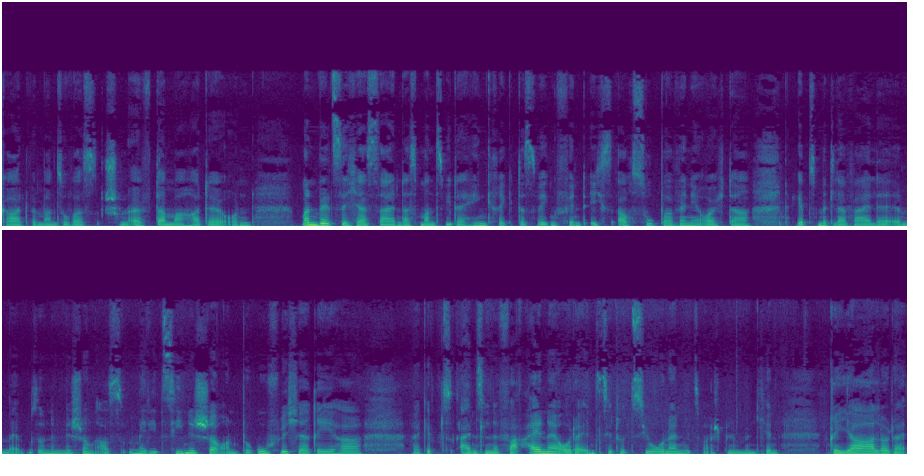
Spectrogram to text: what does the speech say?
gerade wenn man sowas schon öfter mal hatte und man will sicher sein, dass man es wieder hinkriegt. Deswegen finde ich es auch super, wenn ihr euch da, da gibt es mittlerweile ähm, so eine Mischung aus medizinischer und beruflicher Reha. Da gibt es einzelne Vereine oder Institutionen, wie zum Beispiel in München Real oder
